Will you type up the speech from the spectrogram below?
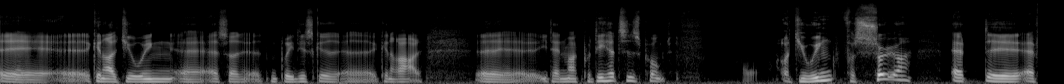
øh, general Dewing, øh, altså øh, den britiske øh, general øh, i Danmark på det her tidspunkt, og Dewing forsøger at, øh, at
